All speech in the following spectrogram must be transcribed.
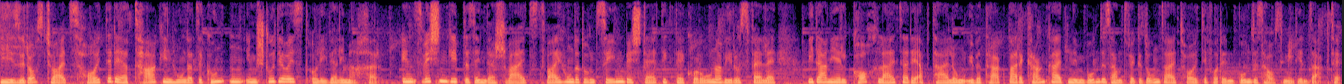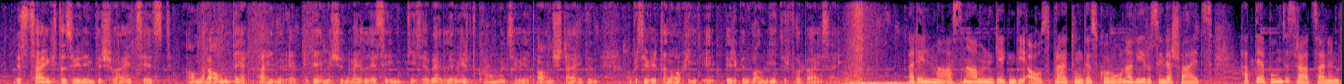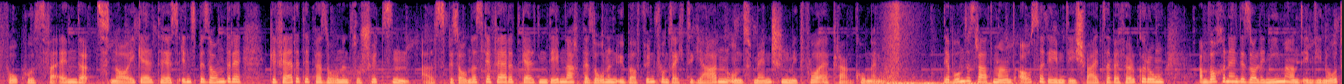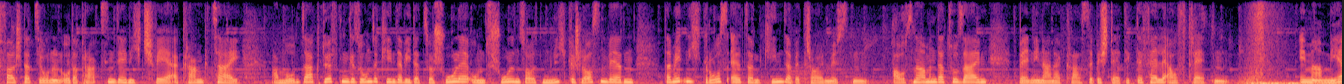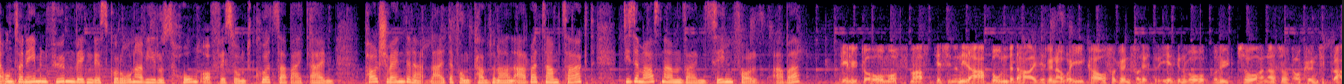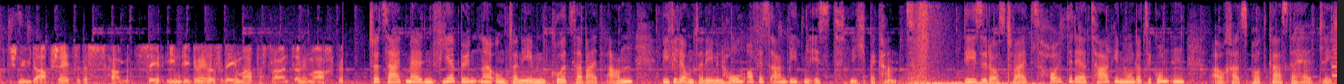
Die Südostschweiz heute der Tag in 100 Sekunden. Im Studio ist Olivia Limacher. Inzwischen gibt es in der Schweiz 210 bestätigte Coronavirus-Fälle, wie Daniel Koch, Leiter der Abteilung Übertragbare Krankheiten im Bundesamt für Gesundheit, heute vor den Bundeshausmedien sagte. Es zeigt, dass wir in der Schweiz jetzt am Rande einer epidemischen Welle sind. Diese Welle wird kommen, sie wird ansteigen, aber sie wird dann auch irgendwann wieder vorbei sein. Bei den Maßnahmen gegen die Ausbreitung des Coronavirus in der Schweiz hat der Bundesrat seinen Fokus verändert. Neu gelte es insbesondere, gefährdete Personen zu schützen. Als besonders gefährdet gelten demnach Personen über 65 Jahren und Menschen mit Vorerkrankungen. Der Bundesrat mahnt außerdem die Schweizer Bevölkerung, am Wochenende solle niemand in die Notfallstationen oder Praxen, der nicht schwer erkrankt sei. Am Montag dürften gesunde Kinder wieder zur Schule und Schulen sollten nicht geschlossen werden, damit nicht Großeltern Kinder betreuen müssten. Ausnahmen dazu seien, wenn in einer Klasse bestätigte Fälle auftreten. Immer mehr Unternehmen führen wegen des Coronavirus Homeoffice und Kurzarbeit ein. Paul Schwendener, Leiter vom kantonalen Arbeitsamt, sagt, diese Maßnahmen seien sinnvoll, aber die Leute, die Homeoffice machen, die sind noch nicht angebunden daheim. Die gehen auch einkaufen, gehen vielleicht irgendwo Leute besuchen. Also da können sie praktisch nichts abschätzen. Das hängt sehr individuell von dem ab, was der Einzelne macht. Zurzeit melden vier Bündner Unternehmen Kurzarbeit an. Wie viele Unternehmen Homeoffice anbieten, ist nicht bekannt. Die Südostschweiz heute der Tag in 100 Sekunden, auch als Podcast erhältlich.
